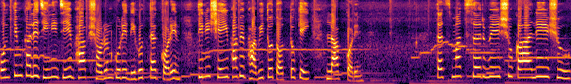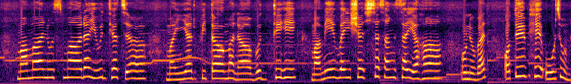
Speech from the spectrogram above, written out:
অন্তিমকালে যিনি যে ভাব স্মরণ করে দেহত্যাগ করেন, তিনি সেইভাবে ভাবিত তত্ত্বকেই লাভ করেন। তস্মাৎ সর্বেষু কালেষু মমানুস্মারয়ুধ্য চ ময়্যর্পিতা মনা বুদ্ধি মামে বৈশস্য সংশয়। অনুবাদ অতএব হে অর্জুন,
